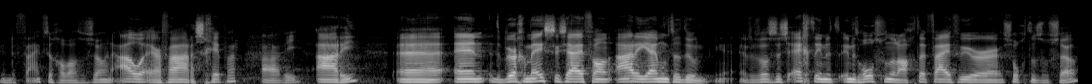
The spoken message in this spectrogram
in de vijftig al was of zo, een oude ervaren schipper. Arie. Arie. Uh, en de burgemeester zei van, Arie, jij moet dat doen. Ja, het was dus echt in het, in het hols van de nacht, hè, vijf uur s ochtends of zo.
